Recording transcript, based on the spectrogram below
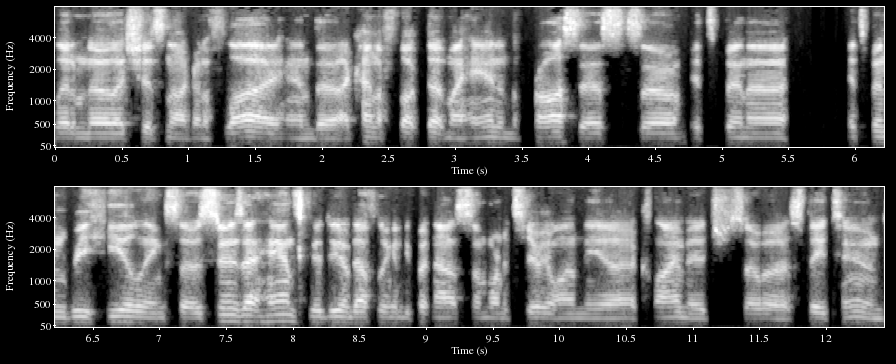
let him know that shit's not gonna fly. And uh, I kind of fucked up my hand in the process, so it's been uh, it's been rehealing. So as soon as that hand's good, dude, I'm definitely gonna be putting out some more material on the uh, climate. So uh, stay tuned.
